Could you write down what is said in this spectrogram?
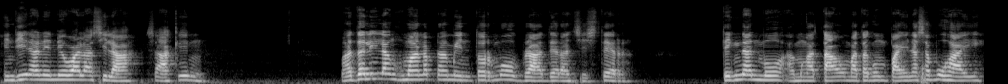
hindi naniniwala sila sa akin. Madali lang humanap ng mentor mo, brother and sister. Tingnan mo ang mga taong matagumpay na sa buhay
